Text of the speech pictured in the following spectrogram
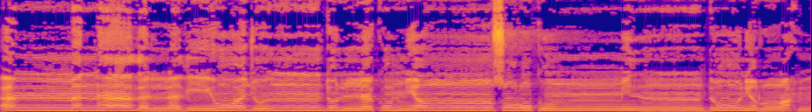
امن هذا الذي هو جند لكم ينصركم من دون الرحمن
